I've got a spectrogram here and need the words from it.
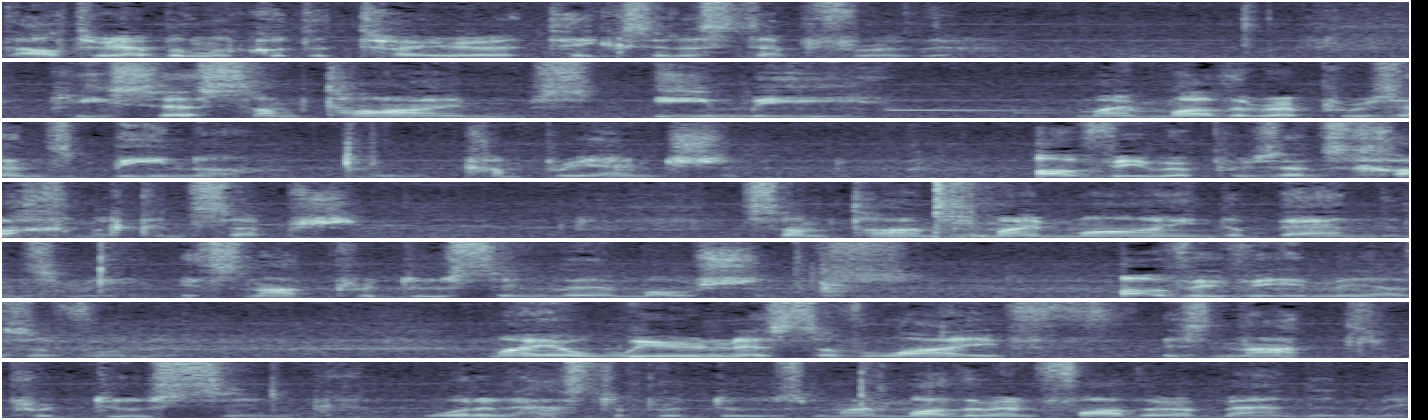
The Alter Rebbe Likkutei Torah takes it a step further. He says sometimes imi my mother represents Bina, comprehension. Avi represents Chachma, conception. Sometimes my mind abandons me. It's not producing the emotions. Avi v'imi. My awareness of life is not producing what it has to produce. My mother and father abandoned me.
